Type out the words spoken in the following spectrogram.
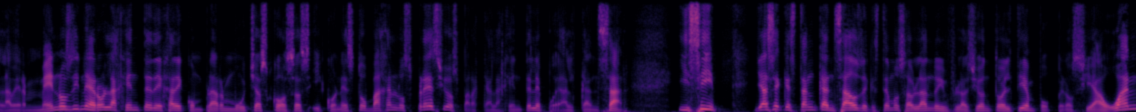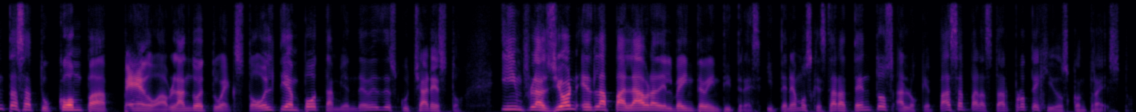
Al haber menos dinero, la gente deja de comprar muchas cosas y con esto bajan los precios para que a la gente le pueda alcanzar. Y sí, ya sé que están cansados de que estemos hablando de inflación todo el tiempo, pero si aguantas a tu compa pedo hablando de tu ex todo el tiempo, también debes de escuchar esto. Inflación es la palabra del 2023 y tenemos que estar atentos a lo que pasa para estar protegidos contra esto.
